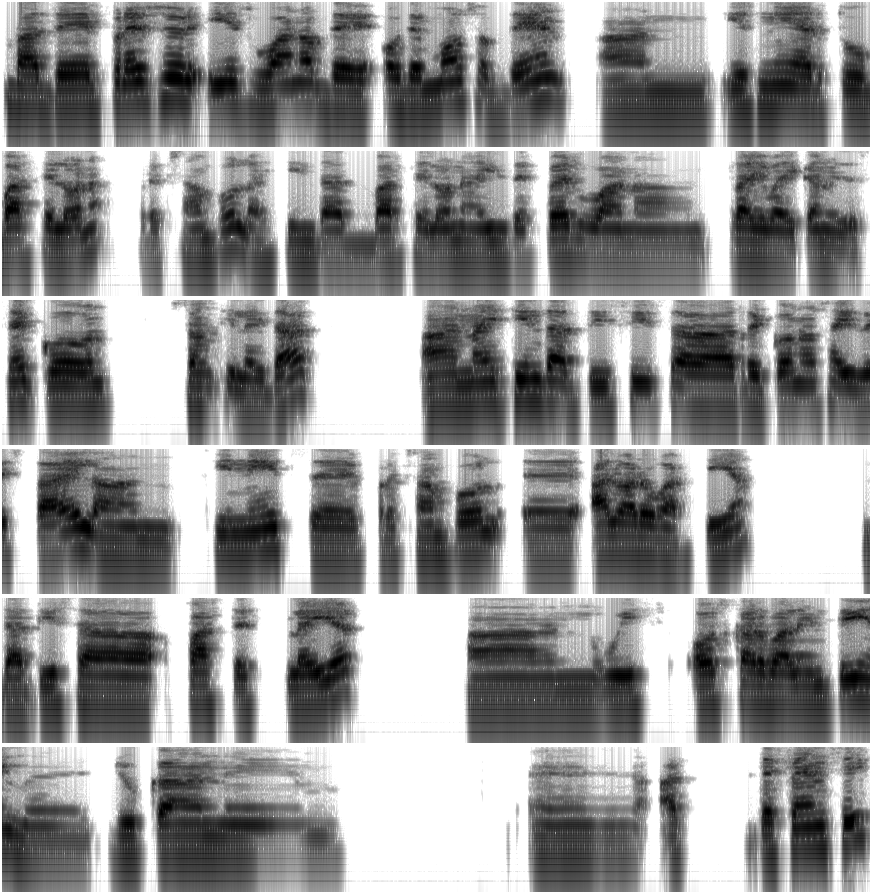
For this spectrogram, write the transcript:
but the pressure is one of the of the most of them and is near to Barcelona, for example. I think that Barcelona is the first one and Rayo Vallecano is the second, something like that. And I think that this is a recognized style and he needs, uh, for example, uh, Álvaro García, that is a fastest player. And with Oscar Valentin, uh, you can um, uh, at defensive,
